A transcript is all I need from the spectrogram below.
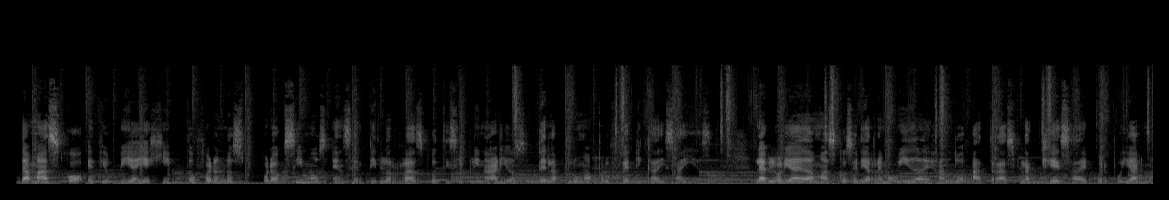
Damasco, Etiopía y Egipto fueron los próximos en sentir los rasgos disciplinarios de la pluma profética de Isaías. La gloria de Damasco sería removida dejando atrás flaqueza de cuerpo y alma,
